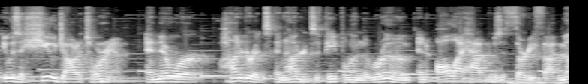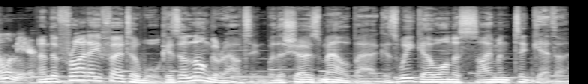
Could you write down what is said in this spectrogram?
it was a huge auditorium, and there were hundreds and hundreds of people in the room, and all I had was a 35 millimeter. And the Friday Photo Walk is a longer outing with the show's mailbag as we go on assignment together.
